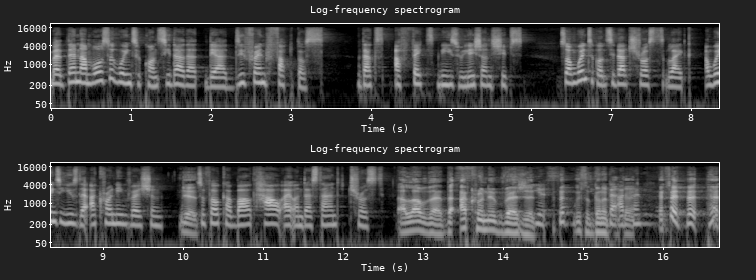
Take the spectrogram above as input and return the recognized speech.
But then I'm also going to consider that there are different factors that affect these relationships. So I'm going to consider trust like I'm going to use the acronym version Yes. to talk about how I understand trust. I love that. The acronym version. Yes. this is going to The be.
